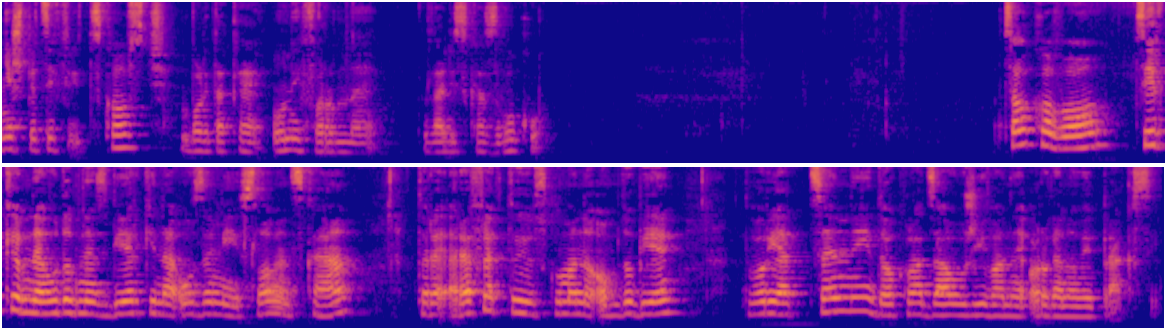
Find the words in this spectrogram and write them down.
nešpecifickosť, boli také uniformné z hľadiska zvuku. Celkovo cirkevné hudobné zbierky na území Slovenska, ktoré reflektujú skúmané obdobie, tvoria cenný doklad zaužívanej organovej praxi.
